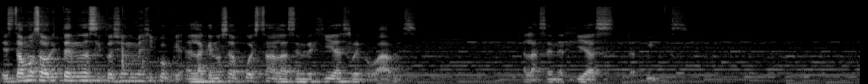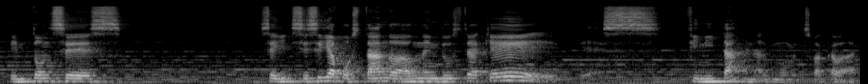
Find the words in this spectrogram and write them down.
Estamos ahorita en una situación en México que, en la que no se apuestan a las energías renovables, a las energías gratuitas. Entonces, se, sigue apostando a una industria que es finita, en algún momento se va a acabar,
